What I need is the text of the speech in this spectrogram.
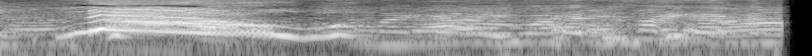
No!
